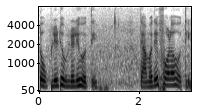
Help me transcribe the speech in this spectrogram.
टोपली ठेवलेली होती. त्यामध्ये फळं होती.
